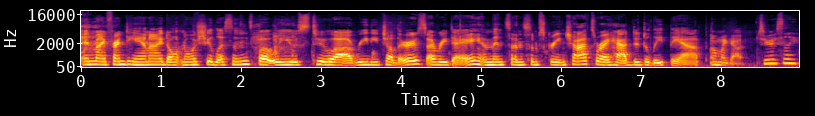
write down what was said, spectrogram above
and my friend Deanna, I don't know if she listens, but we used to uh, read each other's every day and then send some screenshots where I had to delete the app. Oh my god, seriously?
